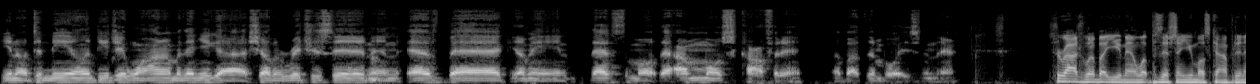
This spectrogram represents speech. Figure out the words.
you know, Danielle and DJ Wonnum, and then you got Sheldon Richardson and Ev Beck. I mean, that's the most that I'm most confident about them boys in there. Siraj, what about you, man? What position are you most confident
